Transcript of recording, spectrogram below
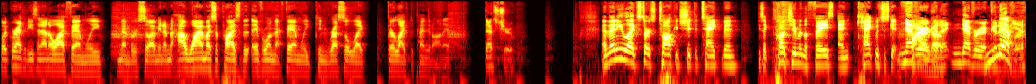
But granted, he's an Anoa'i family member, so I mean, I'm how why am I surprised that everyone in that family can wrestle like their life depended on it? That's true. And then he like starts talking shit to Tankman. He's like punching him in the face, and Tankman's just getting Never a fired good. up. Never a good Never, idea.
